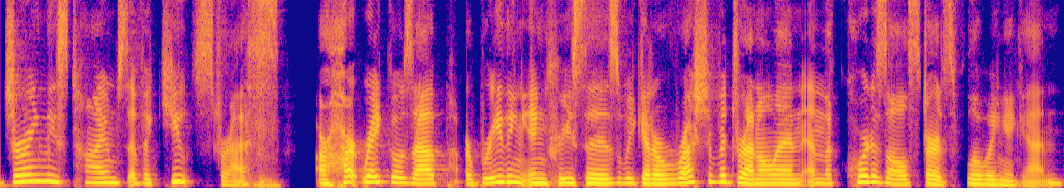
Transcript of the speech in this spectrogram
During these times of acute stress, our heart rate goes up, our breathing increases, we get a rush of adrenaline, and the cortisol starts flowing again.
